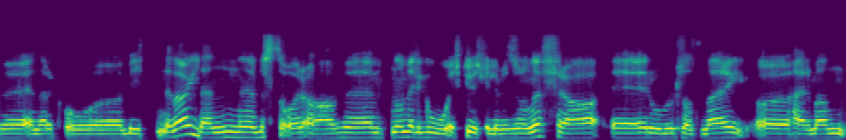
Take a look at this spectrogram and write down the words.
NRK-biten i dag den eh, består av eh, noen veldig gode skuespillerprestasjoner fra eh, Robert Slottenberg og Herman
